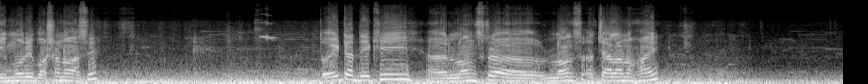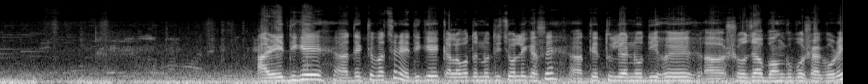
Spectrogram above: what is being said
এই মোড়ে বসানো আছে। তো এটা দেখেই লঞ্চটা লঞ্চ চালানো হয়। আর এদিকে দেখতে পাচ্ছেন, এদিকে কালাবাদর নদী চলে গেছে তেঁতুলিয়া নদী হয়ে সোজা বঙ্গোপসাগরে।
